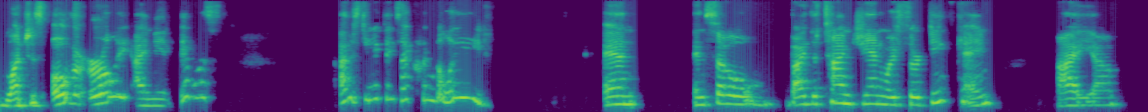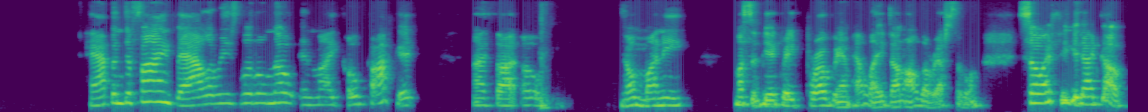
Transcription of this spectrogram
lunch is over early. I mean, it was I was doing things I couldn't believe. And and so by the time January 13th came, I um, happened to find Valerie's little note in my coat pocket. I thought, oh, no money, must be a great program. Hell, I'd done all the rest of them. So I figured I'd go.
